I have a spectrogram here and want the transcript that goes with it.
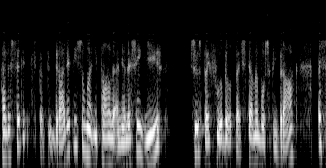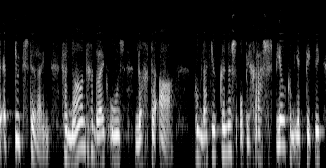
hulle sit dit draai dit nie sommer in die palle in. Hulle sê hier soos byvoorbeeld by Stellenbosch op die Braak is 'n toetsterrein. Vanaand gebruik ons ligte A. Kom laat jou kinders op die gras speel, kom eet piknik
